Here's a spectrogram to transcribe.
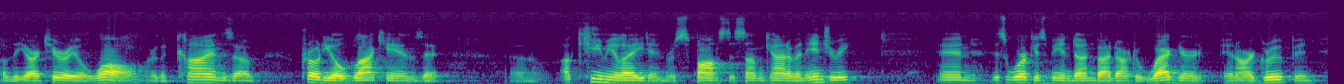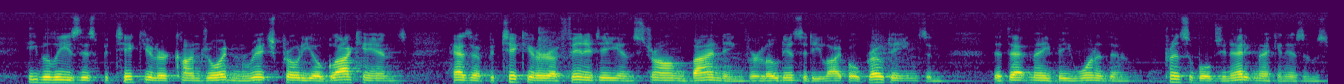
of the arterial wall, or the kinds of proteoglycans that uh, accumulate in response to some kind of an injury. And this work is being done by Dr. Wagner in our group, and he believes this particular chondroitin-rich proteoglycans has a particular affinity and strong binding for low-density lipoproteins, and that that may be one of the principal genetic mechanisms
